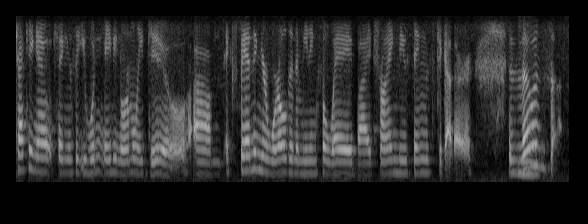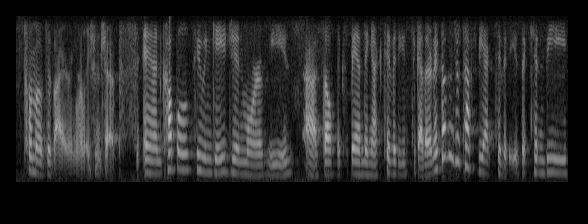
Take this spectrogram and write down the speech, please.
checking out things that you wouldn't maybe normally do, um, expanding your world in a meaningful way by trying new things together. Mm. Those promote desire in relationships. And couples who engage in more of these uh, self expanding activities together, and it doesn't just have to be activities, it can be,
